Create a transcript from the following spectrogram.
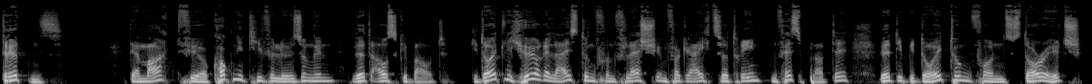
Drittens. Der Markt für kognitive Lösungen wird ausgebaut. Die deutlich höhere Leistung von Flash im Vergleich zur drehenden Festplatte wird die Bedeutung von Storage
